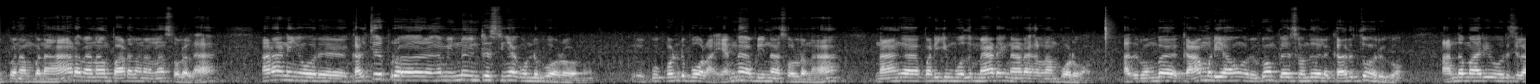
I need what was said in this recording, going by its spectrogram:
இப்போ நம்ம நான் ஆட வேணாம் பாட வேணாம்லாம் சொல்லலை. ஆனால் நீங்கள் ஒரு கல்ச்சர் ப்ரோக்ராம் இன்னும் இன்ட்ரெஸ்டிங்காக கொண்டு போடணும். கொண்டு போகலாம் என்ன அப்படின்னு நான் சொல்கிறேன்னா நாங்கள் படிக்கும்போது மேடை நாடகம்லாம் போடுவோம். அது ரொம்ப காமெடியாகவும் இருக்கும் ப்ளஸ் வந்து அதில் கருத்தும் இருக்கும். அந்த மாதிரி ஒரு சில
